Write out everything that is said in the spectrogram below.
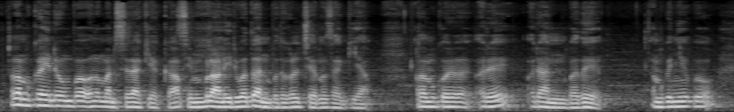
അപ്പോൾ നമുക്ക് അതിന്റെ മുമ്പ് ഒന്ന് മനസ്സിലാക്കി വെക്കാം. സിമ്പിളാണ് ഇരുപത് അൻപതുകൾ ചേർന്ന സംഖ്യ. അപ്പോൾ നമുക്കൊരു ഒരു ഒരു അൻപത്. നമുക്ക് ഇനിയിപ്പോൾ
